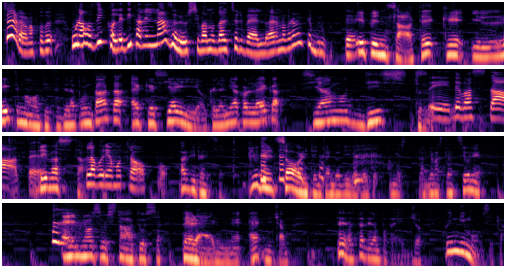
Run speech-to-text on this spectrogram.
C'era una foto, una così con le dita nel naso che uscivano dal cervello, erano veramente brutte. E pensate che il leitmotiv della puntata è che sia io che la mia collega siamo distrutti, Sì, devastate. devastati. Lavoriamo troppo. Parli per sé. Più del solito intendo dire, perché la devastazione è il nostro status perenne, eh, diciamo. Però stasera è un po' peggio. Quindi musica.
